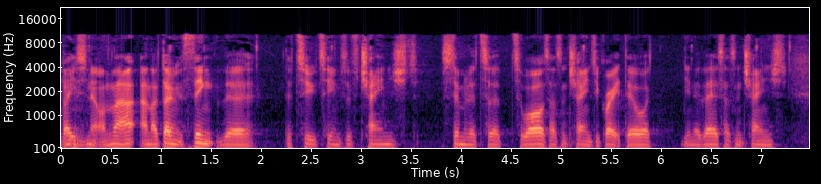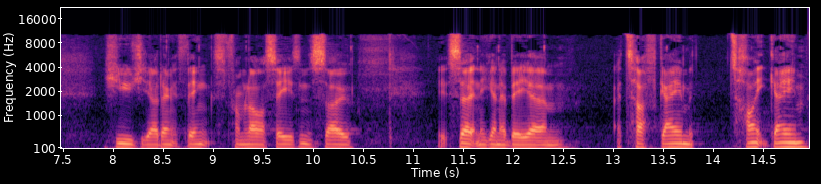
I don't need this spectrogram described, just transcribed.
basing Mm. it on that, and I don't think the the two teams have changed similar to, to ours, hasn't changed a great deal. I, you know, theirs hasn't changed hugely, I don't think, from last season. So it's certainly going to be um, a tough game, a tight game.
